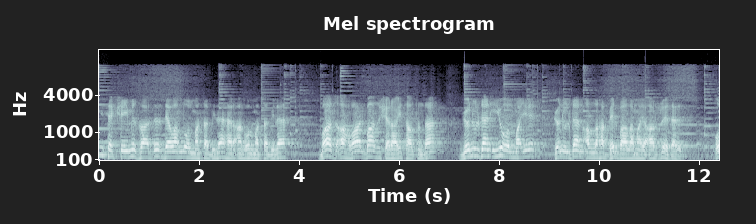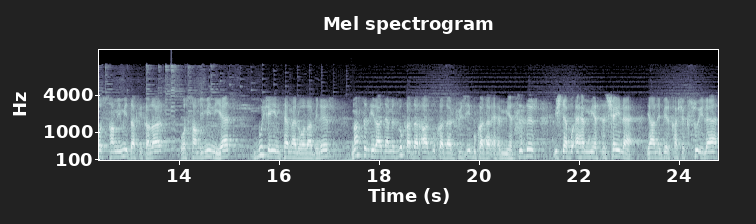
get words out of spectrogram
Bir tek şeyimiz vardır, devamlı olmasa bile, her an olmasa bile, bazı ahval, bazı şerait altında gönülden iyi olmayı, gönülden Allah'a bel bağlamayı arzu ederiz. O samimi dakikalar, o samimi niyet bu şeyin temeli olabilir. Nasıl irademiz bu kadar az, bu kadar cüz'i, bu kadar ehemmiyetsizdir. İşte bu ehemmiyetsiz şeyle, yani bir kaşık su ile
